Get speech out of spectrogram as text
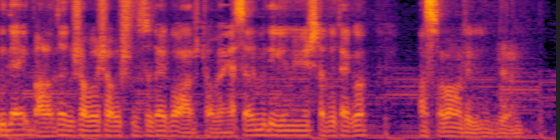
বিদায়। ভালো থাকো, সবাই সবাই সুস্থ থাকো, আর সবাই এসআর মিটিং সাথে থাকো। আসসালামু আলাইকুম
